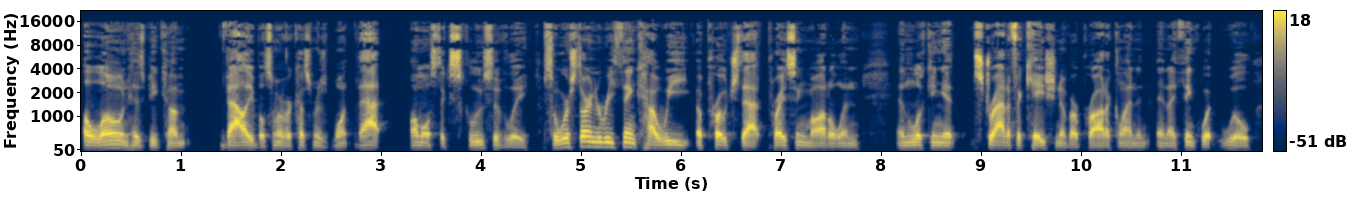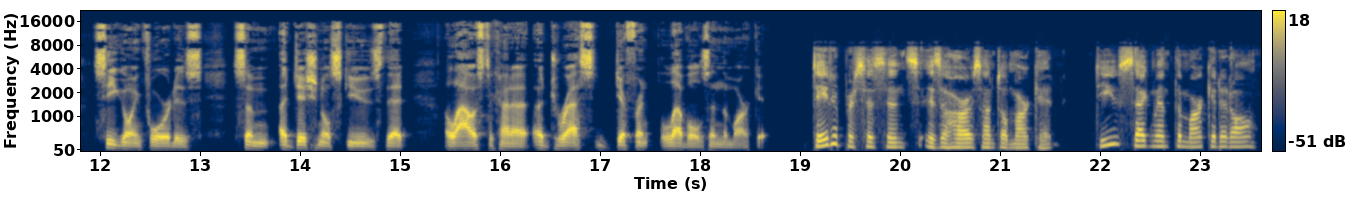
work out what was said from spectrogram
alone has become valuable. Some of our customers want that almost exclusively. So we're starting to rethink how we approach that pricing model and and looking at stratification of our product line. And, and I think what we'll see going forward is some additional SKUs that allow us to kind of address different levels in the market. Data persistence is a horizontal market. Do you segment the market at all?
